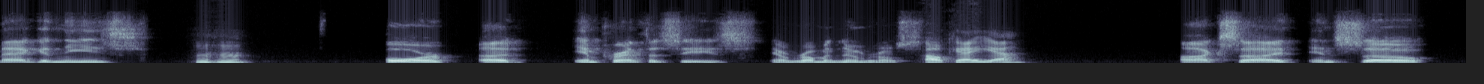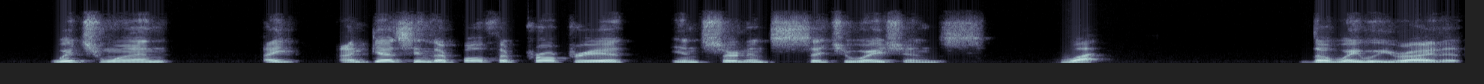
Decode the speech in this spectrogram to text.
manganese Mm-hmm. four uh, in parentheses in Roman numerals. Okay, yeah. oxide. And so which one I I'm guessing they're both appropriate in certain situations, What? the way we write it.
